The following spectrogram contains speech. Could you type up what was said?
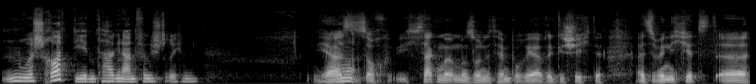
nur Schrott jeden Tag in Anführungsstrichen. Ja, es ist auch, ich sag mal immer so eine temporäre Geschichte. Also wenn ich jetzt äh,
